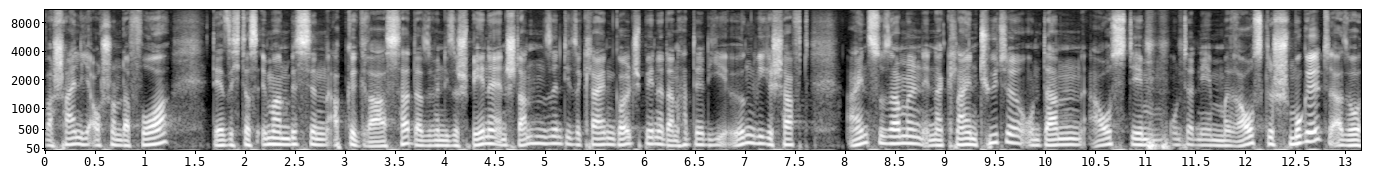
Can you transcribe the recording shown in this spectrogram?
wahrscheinlich auch schon davor, der sich das immer ein bisschen abgegrast hat. Also wenn diese Späne entstanden sind, diese kleinen Goldspäne, dann hat er die irgendwie geschafft einzusammeln in einer kleinen Tüte und dann aus dem Unternehmen rausgeschmuggelt. Also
